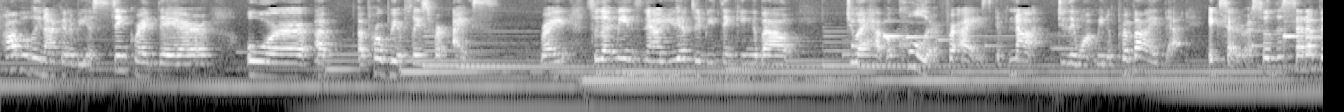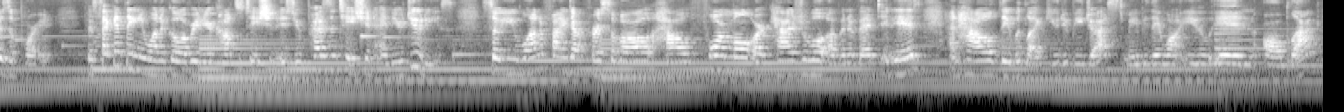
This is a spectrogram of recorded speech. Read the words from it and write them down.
probably not gonna be a sink right there or an appropriate place for ice, right? So that means now you have to be thinking about do I have a cooler for ice? If not, do they want me to provide that? Etc. So the setup is important. The second thing you want to go over in your consultation is your presentation and your duties. So you want to find out first of all how formal or casual of an event it is and how they would like you to be dressed. Maybe they want you in all black.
